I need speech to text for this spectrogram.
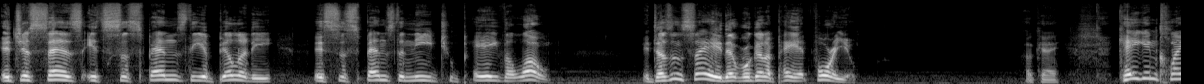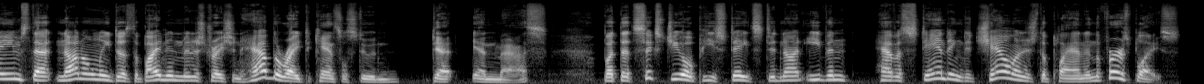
It just says it suspends the ability, it suspends the need to pay the loan. It doesn't say that we're going to pay it for you. Okay. Kagan claims that not only does the Biden administration have the right to cancel student debt en masse, but that six GOP states did not even have a standing to challenge the plan in the first place.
